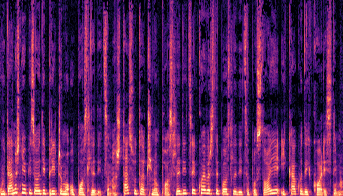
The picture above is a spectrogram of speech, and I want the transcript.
U današnjoj epizodi pričamo o posledicama. Šta su tačno posledice, koje vrste posledica postoje i kako da ih koristimo.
